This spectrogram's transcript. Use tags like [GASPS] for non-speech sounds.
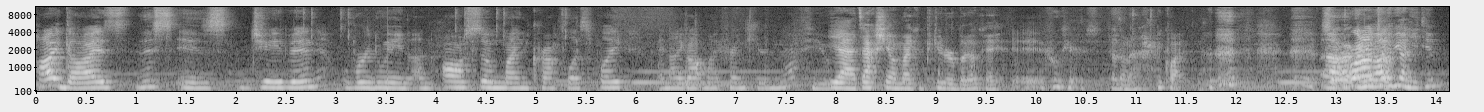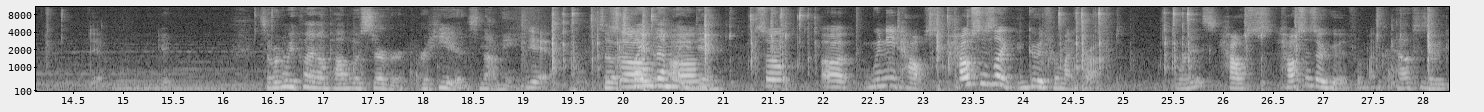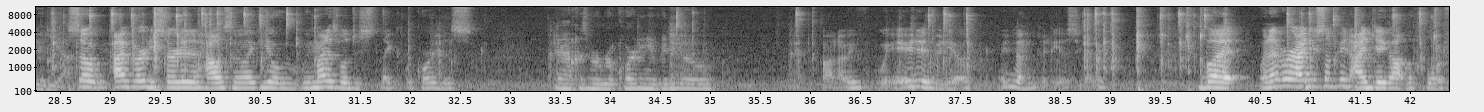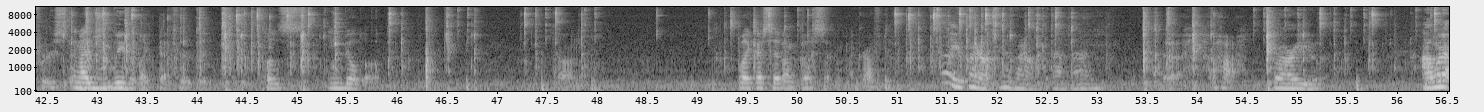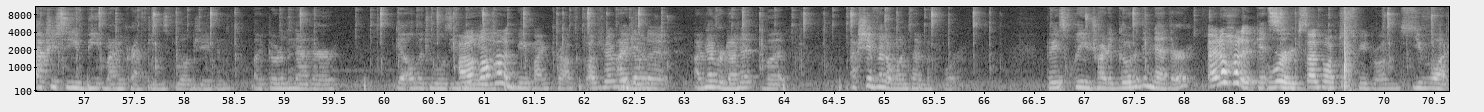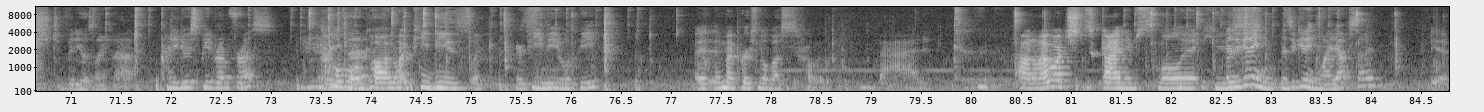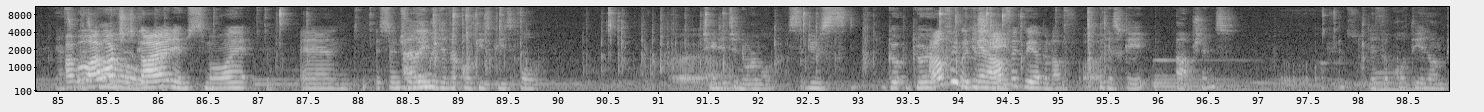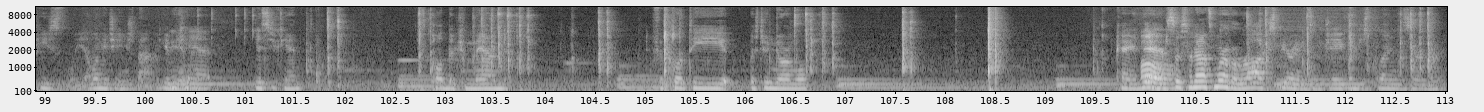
Hi guys, this is Javan. We're doing an awesome Minecraft Let's Play, and I got my friend here, Matthew. Yeah, it's actually on my computer, but okay. Uh, who cares? Doesn't up. matter. Be quiet. [LAUGHS] [LAUGHS] Uh, So are we're you on allowed to- to be on YouTube? Yeah. Good. So we're gonna be playing on Pablo's server, or he is, not me. Yeah. So, So, explain to them what um, you did. So, uh, we need house. House is like good for Minecraft. What is? House. Houses are good for Minecraft. Houses are good, yeah. So I've already started a house, and they're like, yo, we might as well just like record this. Yeah, because we're recording a video. Oh no, we, we did a video. We've done videos together. But whenever I do something, I dig out the floor first, and I just leave it like that for a bit, cause you build up. I don't. Like I said, I'm gonna suck at Minecraft. Oh, you're probably not, you're probably not that bad. Uh, haha. Where are you? I want to actually see you beat Minecraft in this world, Javan. Like, go to the nether, get all the tools you need. I don't know how to beat Minecraft. I've never I done do. it. I've never done it, but actually I've done it one time before. Basically, you try to go to the nether. I know how it Get works. I've watched speedruns. You've watched videos like that. Can you do a speedrun for us? Oh my god, my PB is like Your PB will be. and my personal best is probably bad. I don't know. I watched this guy named Smallant. He's Is it getting is it getting light outside? Yeah. That's I, what well, it's I watched this called. guy named Smallant, and essentially. I essentially, think the difficulty's peaceful. uh, Change it to normal. S- Do s- go go. I don't think we click can. I don't think we have enough. Uh, Click escape options. options. Difficulty is on peaceful. Yeah, let me change that. Give You me can't. Yes, you can. It's called the command. Difficulty. Let's do normal. Okay, there. Oh. So, so now it's more of a raw experience of Javan just playing the server.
